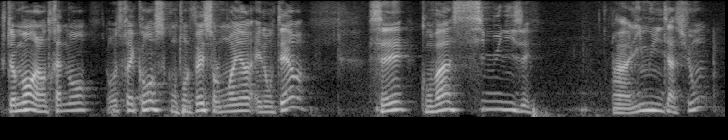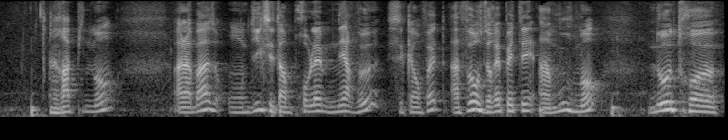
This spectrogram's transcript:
justement à l'entraînement haute fréquence quand on le fait sur le moyen et long terme, c'est qu'on va s'immuniser. Euh, L'immunisation, rapidement, à la base, on dit que c'est un problème nerveux, c'est qu'en fait, à force de répéter un mouvement, notre euh,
